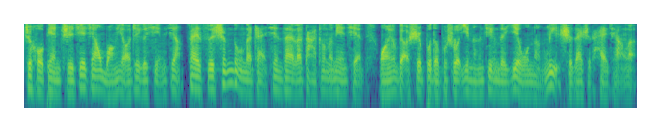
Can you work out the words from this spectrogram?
之后便直接将王瑶这个形象再次生动地展现在了大众的面前。网友表示，不得不说伊能静的业务能力实在是太强了。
